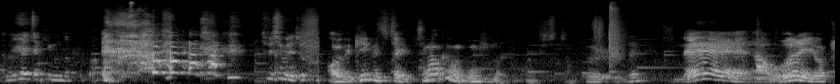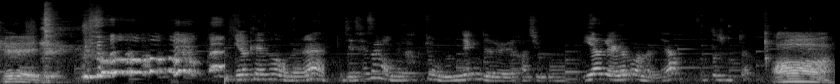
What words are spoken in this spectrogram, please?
나는 살짝 기분 나쁘다 조심해줘 아 근데 케이크 진짜 생각해보면 너무 기분 나쁠 것 같아 진짜 그런데 네! 아 오늘 이렇게 이제 이렇게 해서 오늘은 이제 세상에 있는 각종 논쟁들을 가지고 이야기를 해봤는데요. 어떠셨죠? 아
